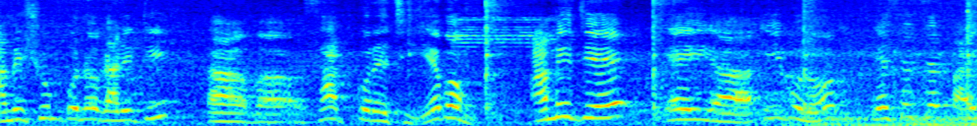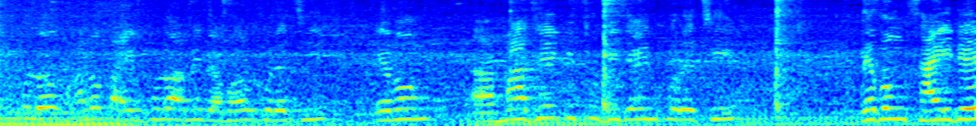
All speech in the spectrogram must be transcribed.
আমি সম্পূর্ণ গাড়িটি সার্ট করেছি। এবং আমি যে এই এইগুলো এসএসের পাইপগুলো, ভালো পাইপগুলো আমি ব্যবহার করেছি এবং মাঝে কিছু ডিজাইন করেছি এবং সাইডে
